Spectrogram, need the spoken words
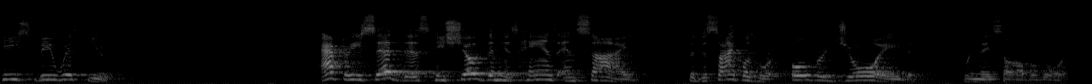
Peace be with you. After he said this, he showed them his hands and side. The disciples were overjoyed when they saw the Lord.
